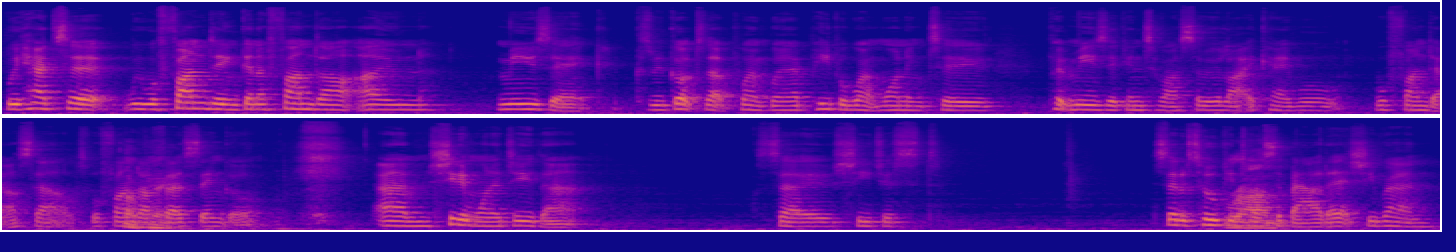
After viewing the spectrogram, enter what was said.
we had to, we were funding, going to fund our own music because we got to that point where people weren't wanting to put music into us. So we were like, okay, we'll we'll fund it ourselves. We'll fund our first single. Um, she didn't want to do that, so she just instead of talking to us about it, she ran.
